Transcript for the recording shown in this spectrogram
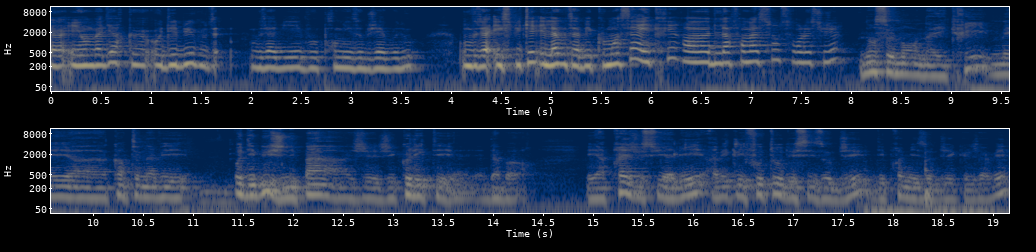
Euh, et on va dire qu'au début, vous, vous, aviez vos premiers objets vaudou. On vous a expliqué, et là, vous avez commencé à écrire euh, de l'information sur le sujet? Non seulement on a écrit, mais quand on avait... Au début, je n'ai pas... J'ai collecté d'abord. Et après, je suis allé avec les photos de ces objets, des premiers objets que j'avais,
